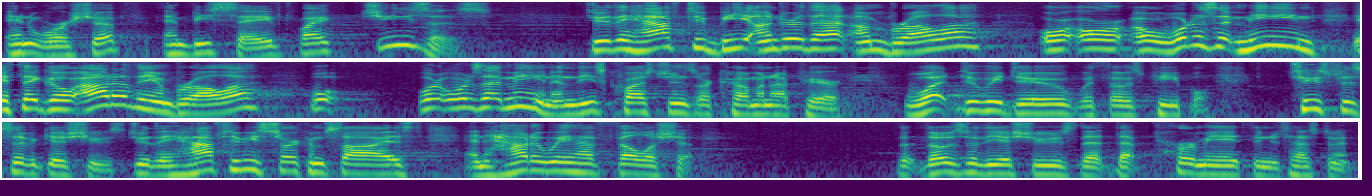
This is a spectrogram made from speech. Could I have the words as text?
and worship and be saved by Jesus? Do they have to be under that umbrella? Or, or, or what does it mean if they go out of the umbrella? Well, what, what does that mean? And these questions are coming up here. What do we do with those people? Two specific issues. Do they have to be circumcised? And how do we have fellowship? Those are the issues that, that permeate the New Testament.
